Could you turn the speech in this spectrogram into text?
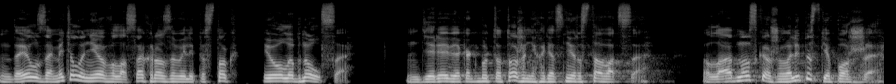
Дейл заметил у нее в волосах розовый лепесток и улыбнулся. «Деревья как будто тоже не хотят с ней расставаться. Ладно, скажу о лепестке позже».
